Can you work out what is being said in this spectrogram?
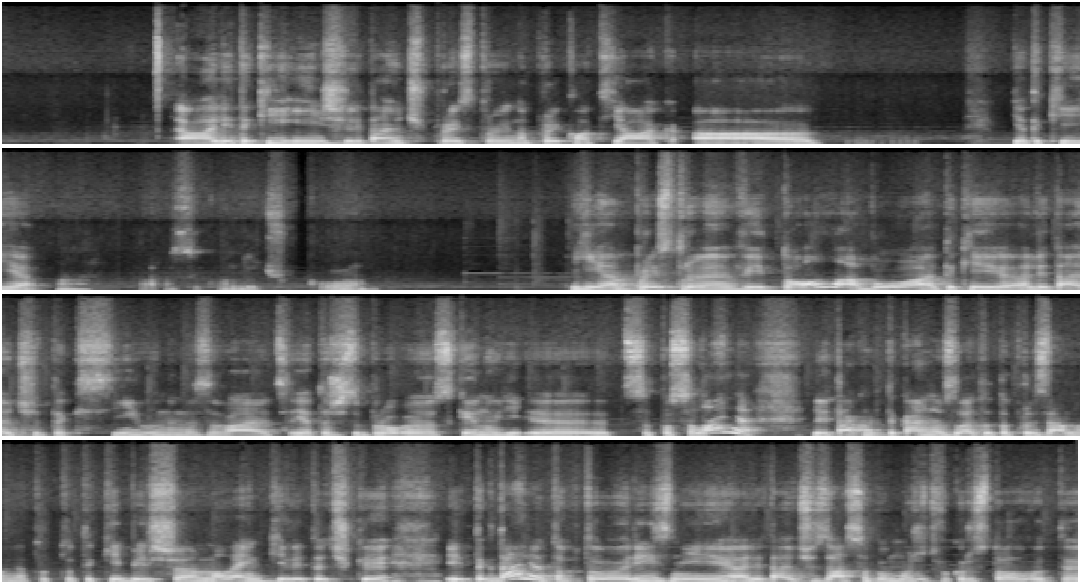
Літаки і інші літаючі пристрої, наприклад, як а, є такі. Зараз, секундочку. Є пристрої VTOL або такі літаючі таксі, вони називаються. Я теж збро... скину це посилання. Літак вертикального злету та приземлення, тобто такі більш маленькі літачки і так далі. Тобто різні літаючі засоби можуть використовувати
